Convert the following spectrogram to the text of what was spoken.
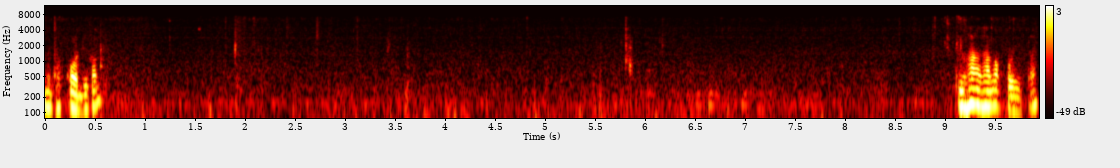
근데 덕후 어디가? 줄 하나 잡았고 일단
